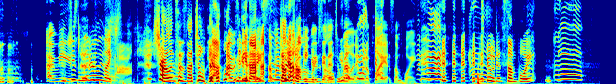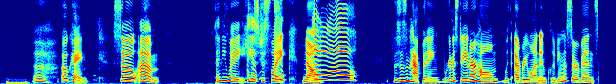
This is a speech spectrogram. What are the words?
I mean, She's literally like, ah. Charlotte says that to Will. yeah, I was gonna Anyway, say someone stop would choking probably say that to Will, and it would apply at some point. Dude, at some point. okay. So, um, anyway, he's just like, no, this isn't happening. We're going to stay in our home with everyone, including the servants,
